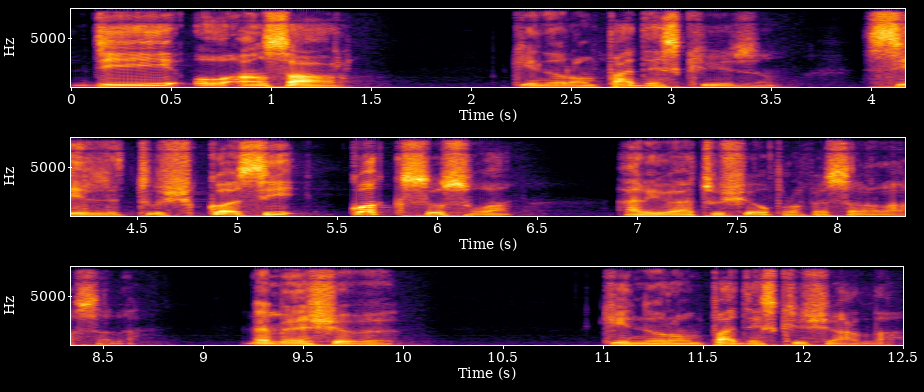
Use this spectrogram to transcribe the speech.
dis aux Ansar, qui n'auront pas d'excuses. S'ils touchent, si quoi que ce soit arrive à toucher au sallallahu sallam, même un cheveu, qui n'auront pas d'excuses sur Allah.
